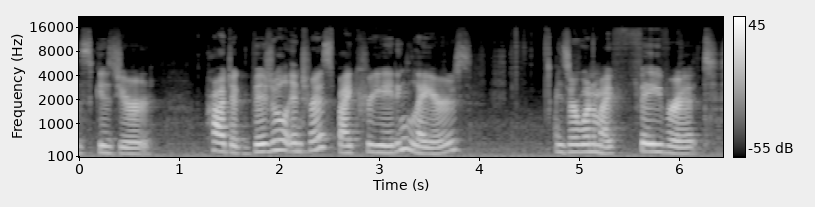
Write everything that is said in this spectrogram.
This gives your project visual interest by creating layers. These are one of my favorite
